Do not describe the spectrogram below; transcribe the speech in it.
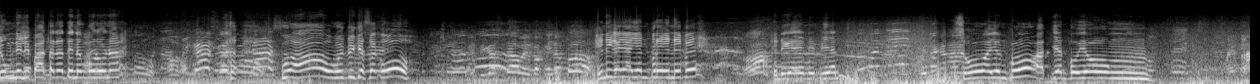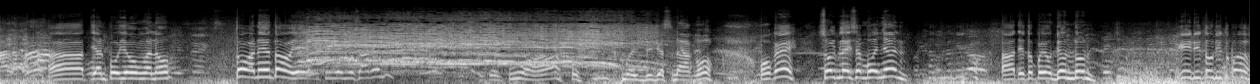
yung nilipatan natin ng corona. wow, may bigas ako. Bigas na, may makina pa. Hindi kaya yan pre NP? Hindi kaya NP yan? So ayun po, at yan po yung At yan po yung ano? To, ano yun to? Yan, itingin nyo sa akin? Wow, may bigas na ako. Okay, solve na isang buwan yan. At ito po yung, dun, dun. Okay, dito, dito pa.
